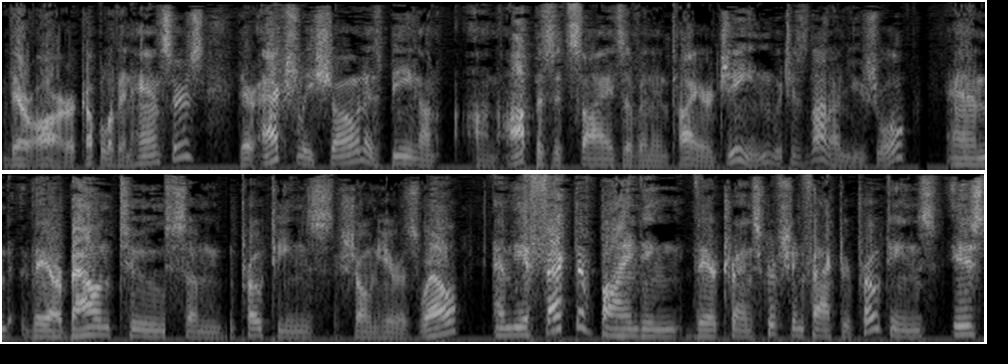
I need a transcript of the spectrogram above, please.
There are a couple of enhancers. They're actually shown as being on, on opposite sides of an entire gene, which is not unusual and they are bound to some proteins shown here as well. And the effect of binding their transcription factor proteins is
